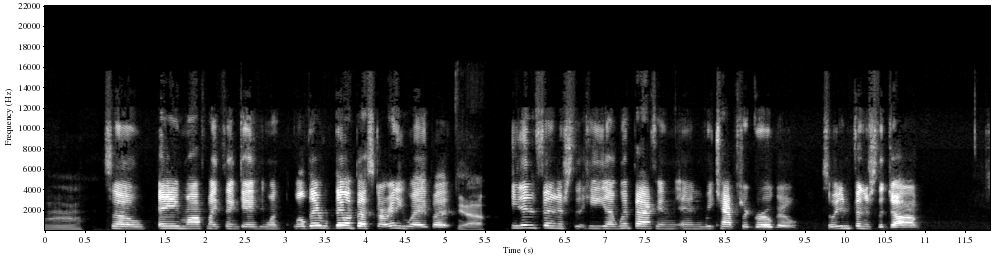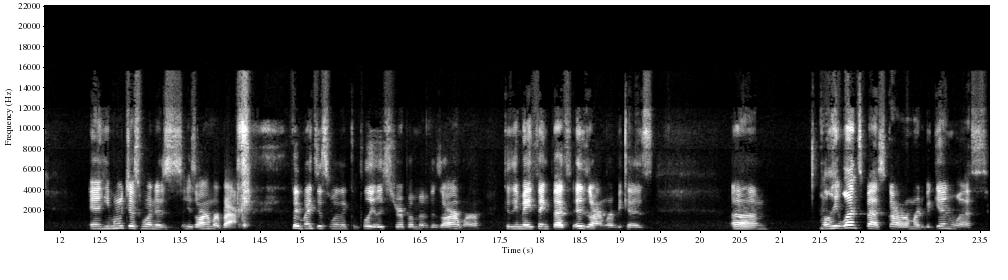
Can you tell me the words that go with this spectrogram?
Mm. So A Moff might think A he went well they they went Beskar anyway, but yeah, he didn't finish. He uh, went back and and recaptured Grogu, so he didn't finish the job. And he might just want his his armor back. they might just want to completely strip him of his armor because he may think that's his armor because, um, well, he wants Beskar armor to begin with,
